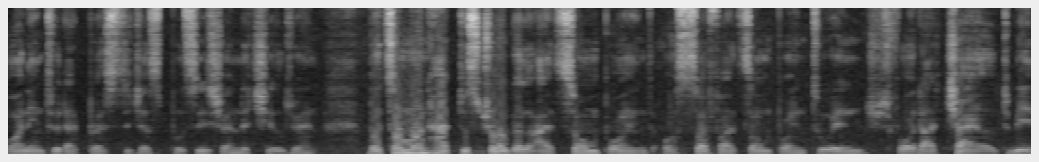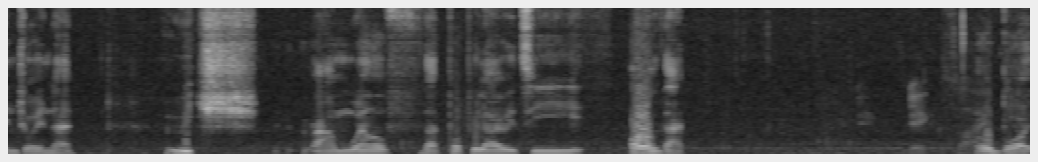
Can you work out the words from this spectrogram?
born into that prestigious position, the children. But someone had to struggle at some point or suffer at some point to en- for that child to be enjoying that rich um, wealth, that popularity, all of that. ๆ เด็กสาย Oh boy,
